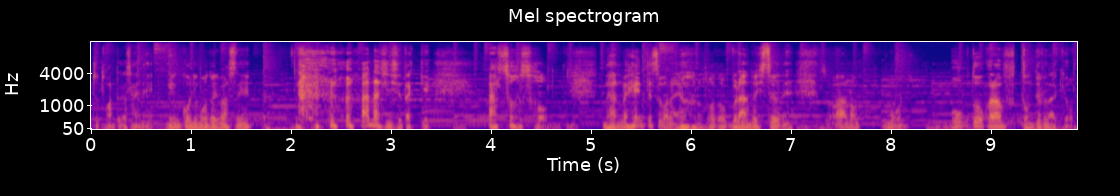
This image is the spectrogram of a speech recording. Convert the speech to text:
ちょっと待ってくださいね。原稿に戻りますね。話してたっけ？あ、そうそう。何の変哲もないものほどブランド必要ね。そう、あの、もう、冒頭から吹っ飛んでるな、今日。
